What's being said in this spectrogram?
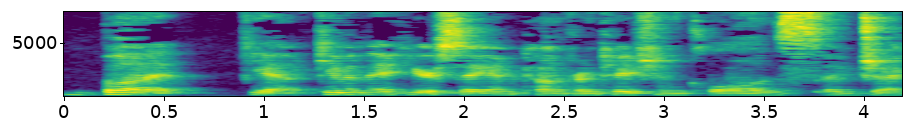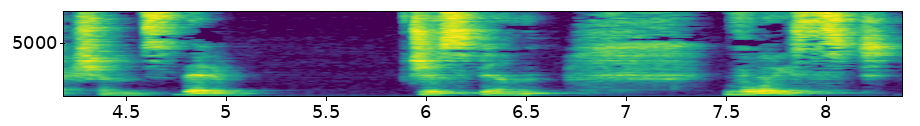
But yeah, given the hearsay and confrontation clause objections that have just been voiced,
